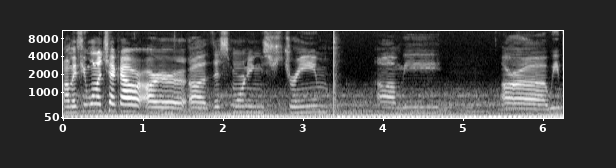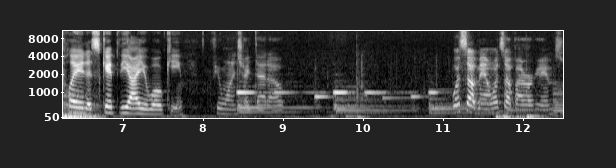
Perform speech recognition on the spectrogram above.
Um, if you want to check out our uh, this morning's stream, um, we Or uh, we played Escape the Ayuwoki. If you want to check that out. What's up, man? What's up, IR Games?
